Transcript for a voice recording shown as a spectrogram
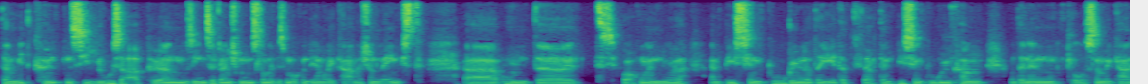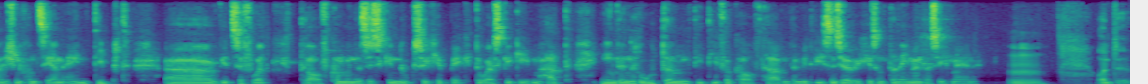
damit könnten sie User abhören, muss insofern schmunzeln, weil das machen die Amerikaner schon längst. Äh, und sie brauchen nur ein bisschen googeln oder jeder, der vielleicht ein bisschen googeln kann und einen großen amerikanischen Konzern eintippt, wird sofort draufkommen, dass es genug solche Backdoors gegeben hat in den Routern, die die verkauft haben. Damit wissen sie ja, welches Unternehmen das ich meine. Mhm. Und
